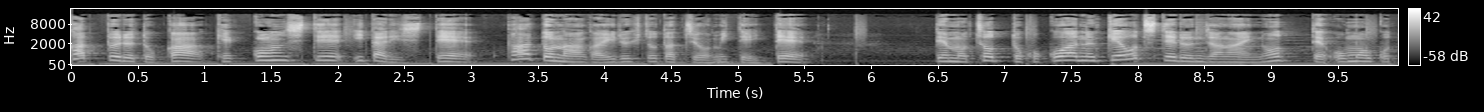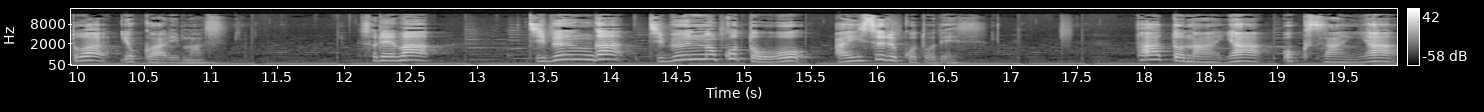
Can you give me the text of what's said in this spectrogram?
カップルとか結婚していたりして、パートナーがいる人たちを見ていて、でもちょっとここは抜け落ちてるんじゃないのって思うことはよくあります。それは自分が自分のことを愛することです。パートナーや奥さんや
